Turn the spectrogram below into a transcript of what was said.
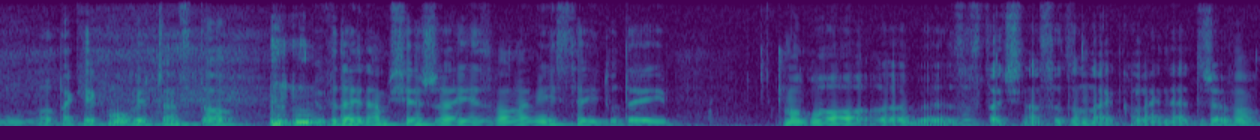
no tak jak mówię, często wydaje nam się, że jest wolne miejsce i tutaj mogło e, zostać nasadzone kolejne drzewo,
